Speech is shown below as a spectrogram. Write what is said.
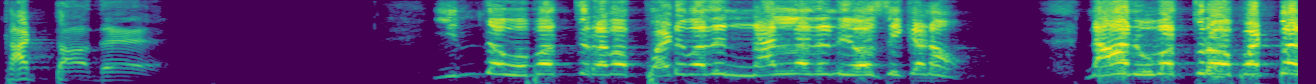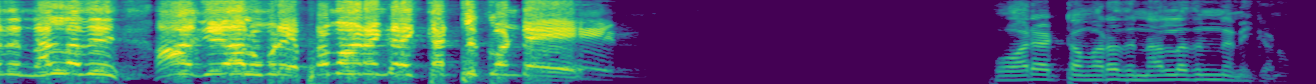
காட்டாத. இந்த உபத்திரவப்படுவது நல்லதுன்னு யோசிக்கணும். நான் உபத்திரவப்பட்டது நல்லது. ஆகையால் உங்களுடைய பிரமாணங்களை கற்றுக்கொண்டேன். போராட்டம் வர்றது நல்லதுன்னு நினைக்கணும்.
